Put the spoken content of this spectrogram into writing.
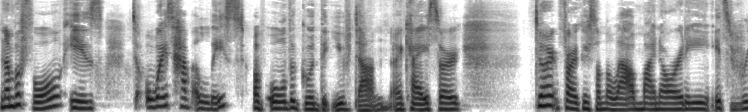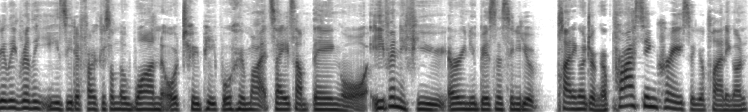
Number four is to always have a list of all the good that you've done. Okay. So don't focus on the loud minority. It's really, really easy to focus on the one or two people who might say something, or even if you are in your business and you're planning on doing a price increase or you're planning on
